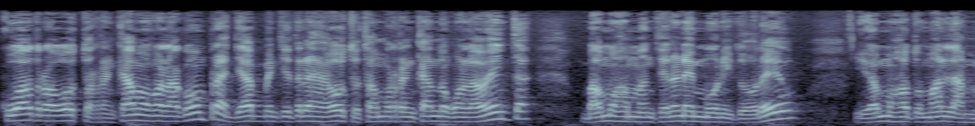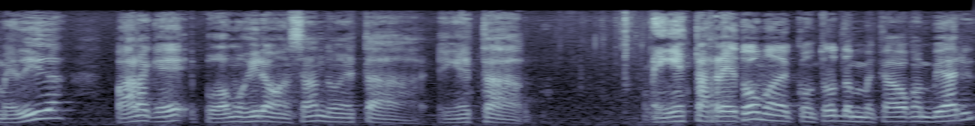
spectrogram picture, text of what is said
4 de agosto arrancamos con la compra, ya el 23 de agosto estamos arrancando con la venta, vamos a mantener el monitoreo y vamos a tomar las medidas para que podamos ir avanzando en esta, en esta, en esta retoma del control del mercado cambiario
